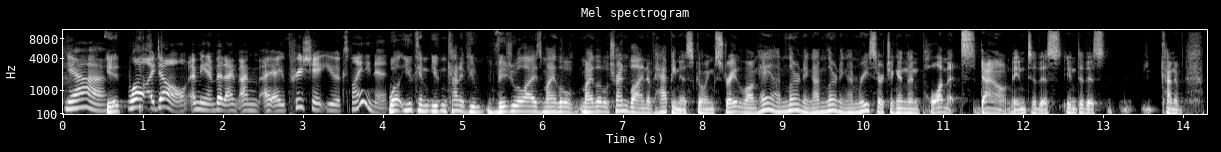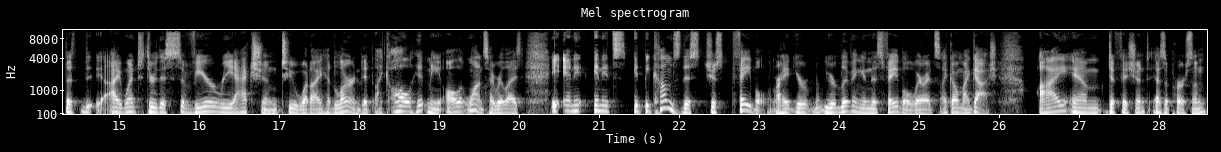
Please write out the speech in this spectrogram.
Yeah. It, well, I don't. I mean, but I'm, I'm I appreciate you explaining it. Well, you can you can kind of you visualize my little my little trend line of happiness going straight along. Hey, I'm learning, I'm learning, I'm researching, and then plummets down into this into this kind of the, the I went through this severe reaction to what I had learned. It like all hit me all at once. I realized, and it and it's it becomes this just fable, right? You're you're living in this fable where it's like, oh my gosh, I am deficient as a person.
